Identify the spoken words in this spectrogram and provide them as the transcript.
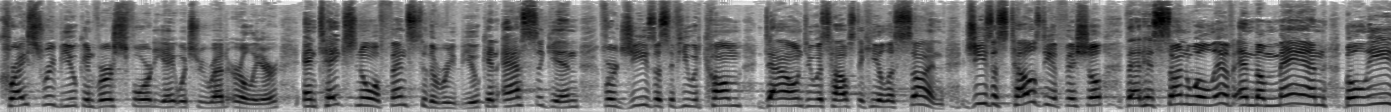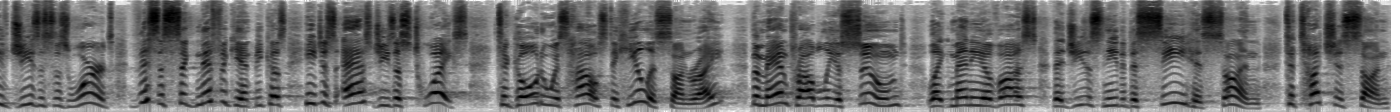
Christ's rebuke in verse 48, which we read earlier, and takes no offense to the rebuke and asks again for Jesus if he would come down to his house to heal his son. Jesus tells the official that his son will live, and the man believed Jesus' words. This is significant because because he just asked Jesus twice to go to his house to heal his son, right? The man probably assumed, like many of us, that Jesus needed to see his son, to touch his son,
